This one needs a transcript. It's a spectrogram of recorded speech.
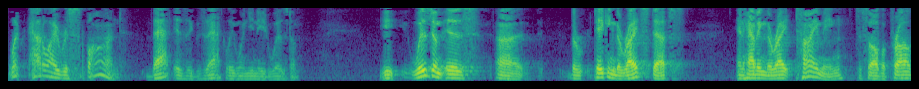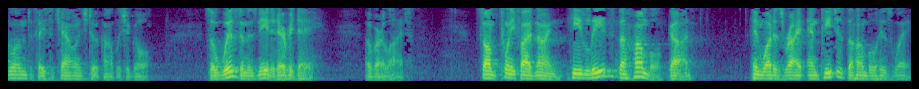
What, how do I respond? That is exactly when you need wisdom. You, wisdom is uh, the, taking the right steps and having the right timing to solve a problem, to face a challenge, to accomplish a goal. So wisdom is needed every day of our lives. Psalm 25:9. He leads the humble, God, in what is right and teaches the humble his way.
